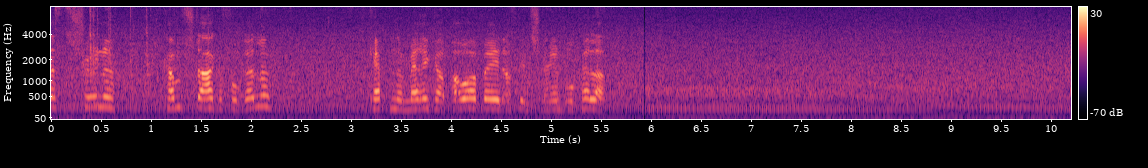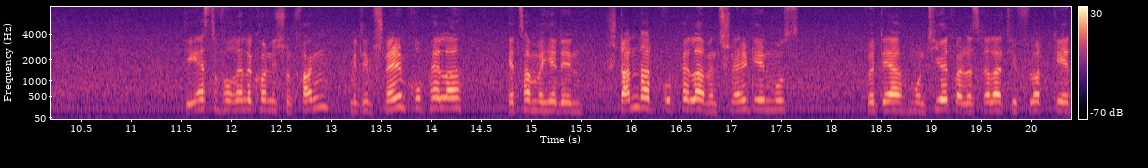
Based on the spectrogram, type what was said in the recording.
Erste schöne kampfstarke Forelle. Captain America Powerbait auf den schnellen Propeller. Die erste Forelle konnte ich schon fangen mit dem schnellen Propeller. Jetzt haben wir hier den Standardpropeller. Wenn es schnell gehen muss, wird der montiert, weil es relativ flott geht,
